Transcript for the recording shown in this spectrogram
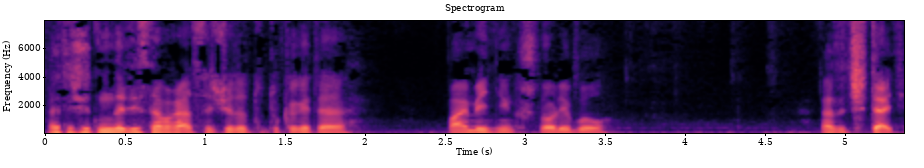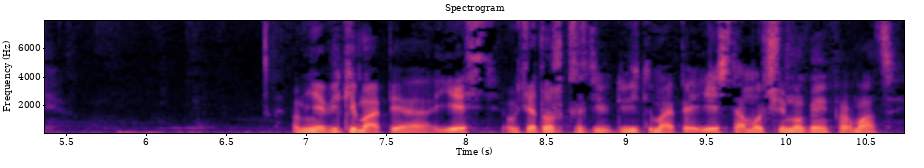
Это что-то на реставрации, что-то тут какой-то памятник, что ли, был. Надо читать. У меня Викимапия есть. У тебя тоже, кстати, Викимапия есть, там очень много информации.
